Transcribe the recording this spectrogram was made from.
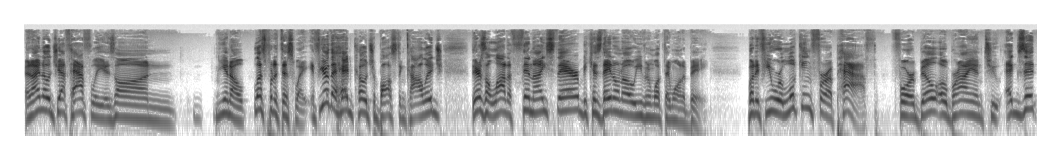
And I know Jeff Hafley is on you know, let's put it this way. If you're the head coach of Boston College, there's a lot of thin ice there because they don't know even what they want to be. But if you were looking for a path for Bill O'Brien to exit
